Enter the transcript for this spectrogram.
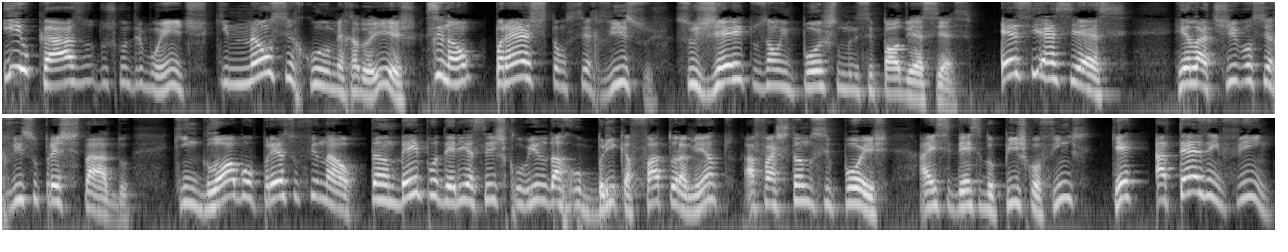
E o caso dos contribuintes que não circulam mercadorias, senão prestam serviços sujeitos ao imposto municipal do ISS. Esse ISS, relativo ao serviço prestado, que engloba o preço final, também poderia ser excluído da rubrica faturamento, afastando-se, pois, a incidência do PIS/COFINS? Que a tese, enfim,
